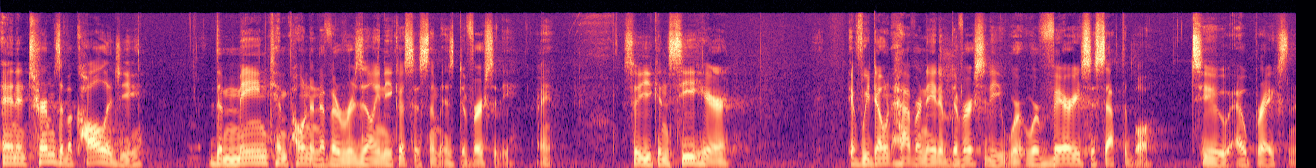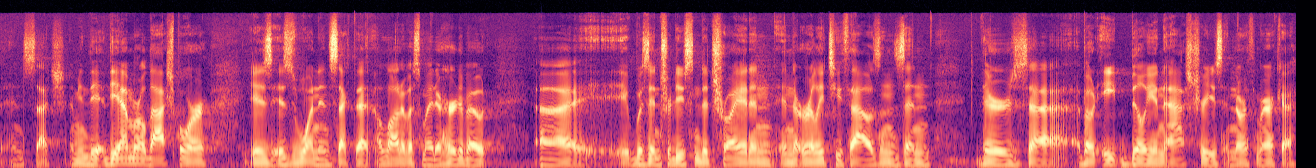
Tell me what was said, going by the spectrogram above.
And in terms of ecology, the main component of a resilient ecosystem is diversity, right? So you can see here, if we don't have our native diversity, we're, we're very susceptible to outbreaks and, and, such. I mean, the, the emerald ash borer is, is one insect that a lot of us might have heard about. Uh, it was introduced in Detroit in, in the early 2000s, and there's uh, about 8 billion ash trees in North America,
